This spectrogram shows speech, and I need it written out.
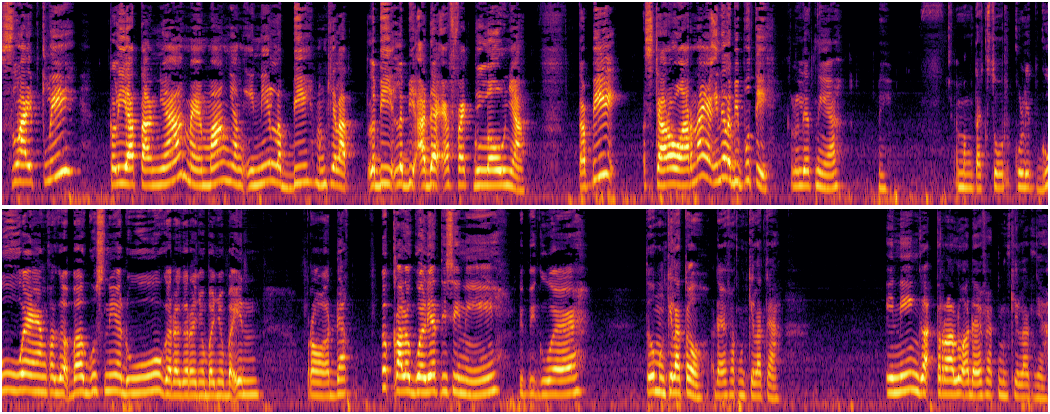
Slightly kelihatannya memang yang ini lebih mengkilat, lebih lebih ada efek glow-nya. Tapi secara warna yang ini lebih putih. Lu lihat nih ya. Nih. Emang tekstur kulit gue yang kagak bagus nih, aduh, gara-gara nyoba-nyobain produk. Tuh kalau gue lihat di sini, pipi gue tuh mengkilat tuh, ada efek mengkilatnya. Ini nggak terlalu ada efek mengkilatnya.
